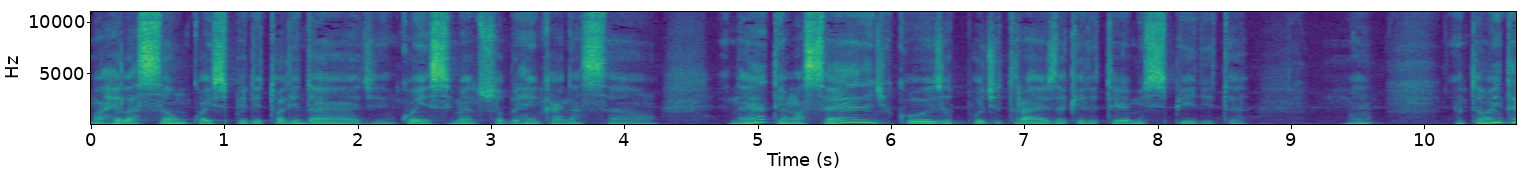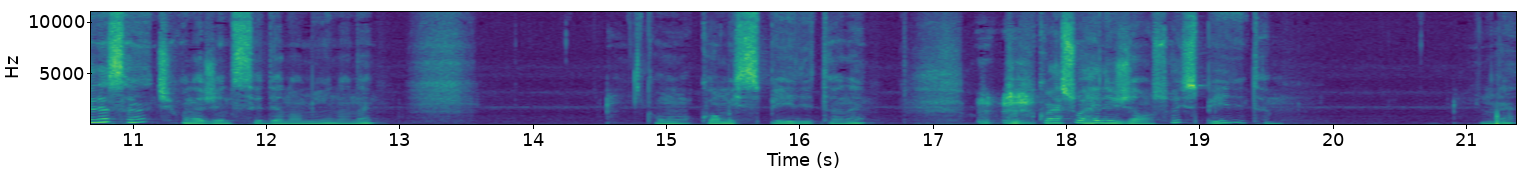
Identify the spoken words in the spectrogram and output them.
uma relação com a espiritualidade, um conhecimento sobre reencarnação, né? Tem uma série de coisas por detrás daquele termo espírita, né? Então é interessante quando a gente se denomina, né? Como, como espírita, né? Qual é a sua religião? Sou espírita, né?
